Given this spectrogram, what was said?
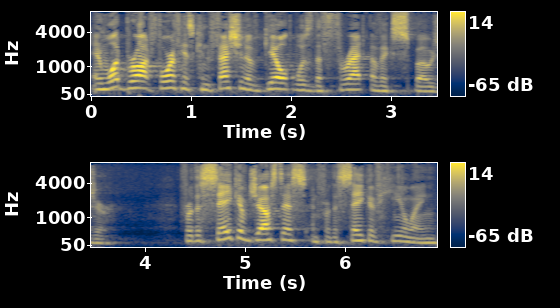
and what brought forth his confession of guilt was the threat of exposure. For the sake of justice and for the sake of healing,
